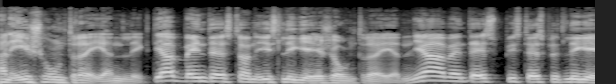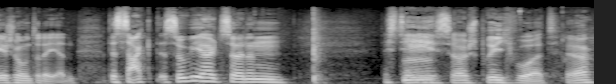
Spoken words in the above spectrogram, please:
dann eh schon unter der Erden liegt. Ja, wenn das dann ist, liege ich eh schon unter der Erden. Ja, wenn das bis das liege ich eh schon unter der Erden. Das sagt, so wie halt so einen, Das ist eh so ein Sprichwort. Ja,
